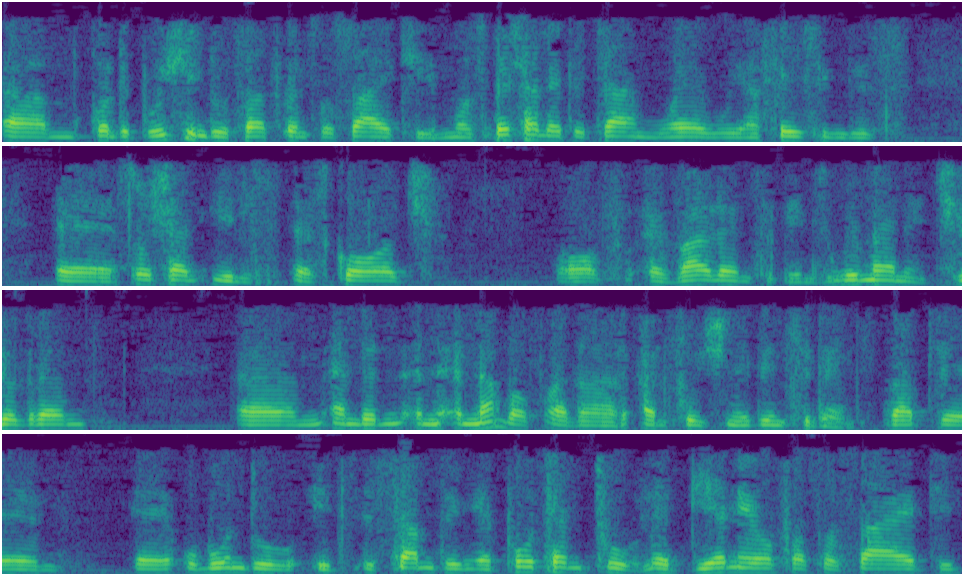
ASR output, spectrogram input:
um, contribution to South African society, more especially at a time where we are facing this uh, social ills, scourge of uh, violence against women and children, um, and, an- and a number of other unfortunate incidents. That um uh, Ubuntu is, is something, a potent tool, a DNA of our society,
